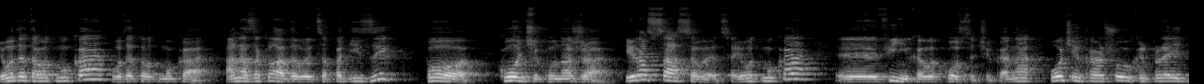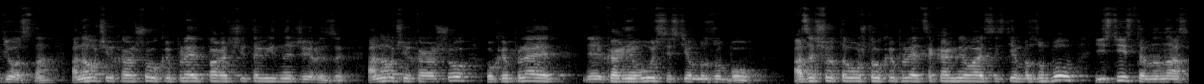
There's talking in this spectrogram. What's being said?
И вот эта вот мука, вот эта вот мука, она закладывается под язык по кончику ножа и рассасывается. И вот мука э, финиковых косточек, она очень хорошо укрепляет десна, она очень хорошо укрепляет паращитовидные железы, она очень хорошо укрепляет э, корневую систему зубов. А за счет того, что укрепляется корневая система зубов, естественно, у нас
